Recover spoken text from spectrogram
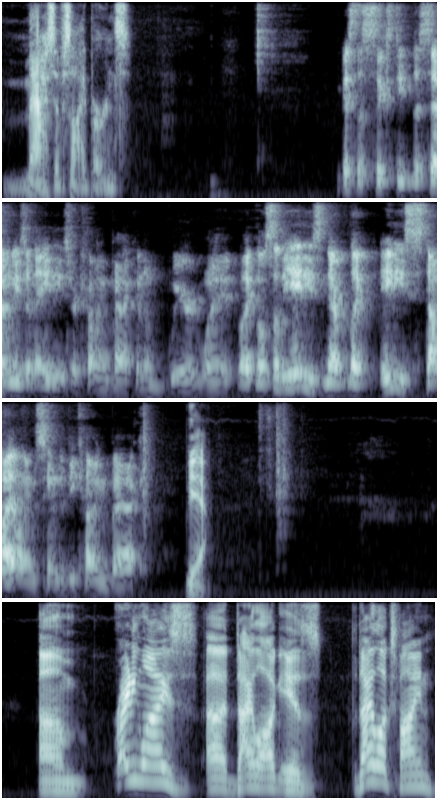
massive sideburns. I guess the sixty, the seventies and eighties are coming back in a weird way. Like, so the eighties never, like eighties styling seemed to be coming back. Yeah. Um, writing wise, uh, dialogue is the dialogue's fine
